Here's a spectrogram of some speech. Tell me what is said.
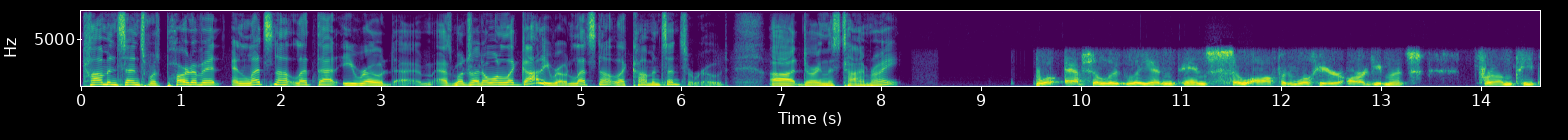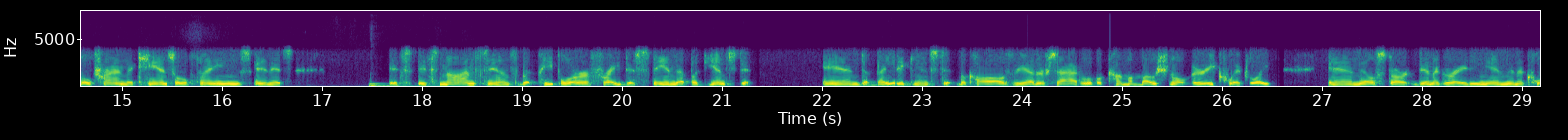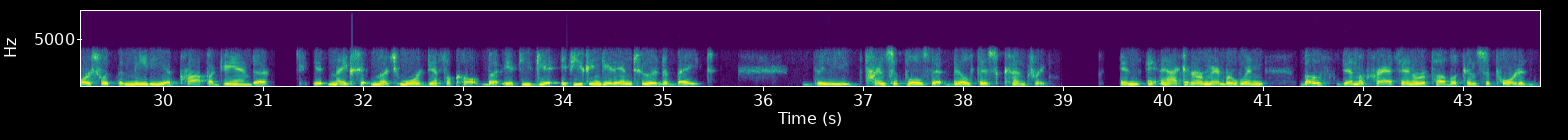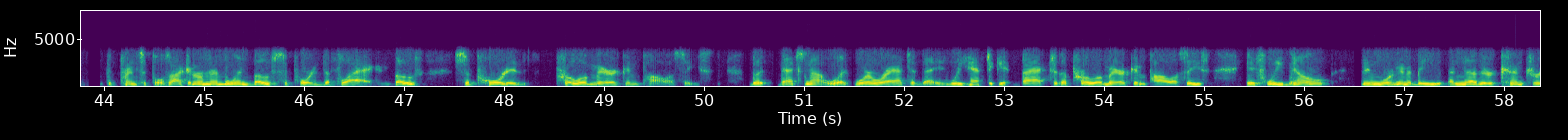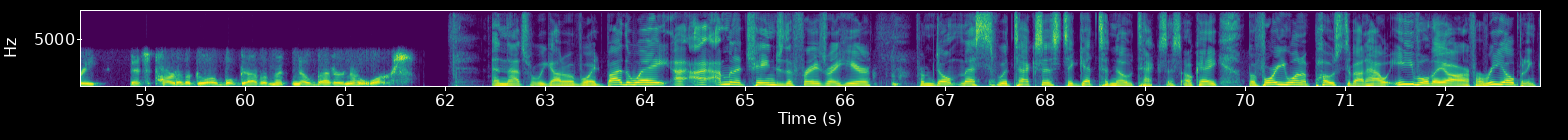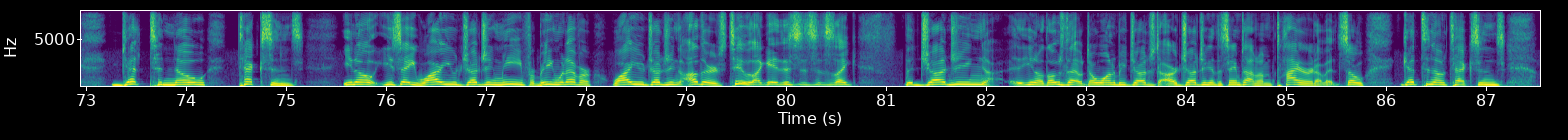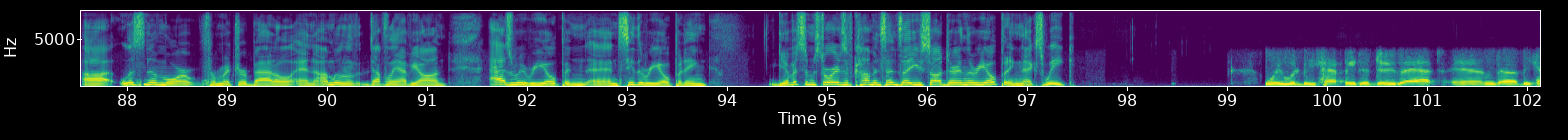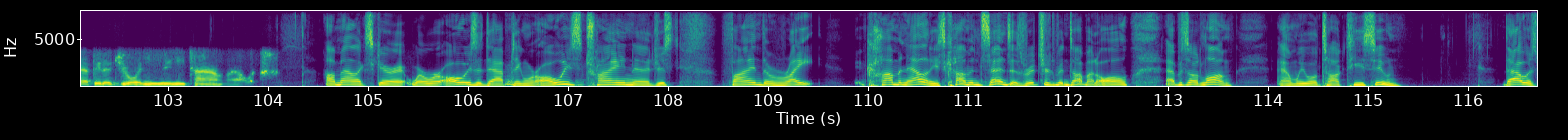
common sense was part of it, and let's not let that erode. Um, as much as I don't want to let God erode, let's not let common sense erode uh, during this time, right? Well, absolutely, and and so often we'll hear arguments from people trying to cancel things, and it's it's it's nonsense. But people are afraid to stand up against it and debate against it because the other side will become emotional very quickly, and they'll start denigrating. And then, of course, with the media propaganda, it makes it much more difficult. But if you get if you can get into a debate, the principles that built this country and, and I can remember when both Democrats and Republicans supported the principles. I can remember when both supported the flag and both supported pro American policies. But that's not what where we're at today. We have to get back to the pro American policies. If we don't, then we're going to be another country that's part of a global government, no better, no worse and that's what we got to avoid. By the way, I, am going to change the phrase right here from "Don't mess with Texas" to "Get to know Texas." Okay, before you want to post about how evil they are for reopening, get to know Texans. You know, you say, "Why are you judging me for being whatever?" Why are you judging others too? Like it's, it's, it's like the judging, you know, those that don't want to be judged are judging at the same time. I'm tired of it. So get to know Texans, uh, listen to more from Richard Battle, and I'm going to definitely have you on as we reopen and see the reopening. Give us some stories of common sense that you saw during the reopening next week. We would be happy to do that and uh, be happy to join you anytime, Alex. I'm Alex Garrett, where we're always adapting. We're always trying to just find the right commonalities, common sense, as Richard's been talking about all episode long. And we will talk to you soon. That was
